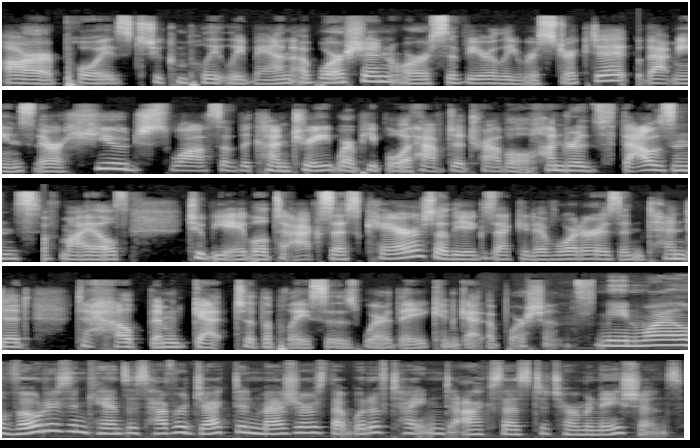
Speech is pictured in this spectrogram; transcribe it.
are poised to completely ban abortion or severely restrict it. That means there are huge swaths of the country where people would have to travel hundreds, thousands of miles to be able to access care. So the executive order is intended to help them get to the places where they can get abortions. Meanwhile, voters in Kansas have rejected measures that would have tightened access to terminations.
